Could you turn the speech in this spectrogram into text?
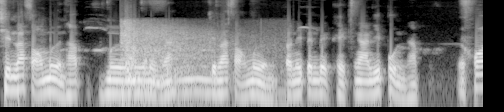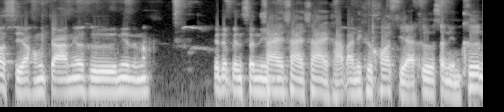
ชิ้นละสองหมื่นครับ มือมือหนึ่งนะอืมชิ้นละสองหมื่นตอนนี้เป็นเบรกเทคงานญี่ปุ่นครับแต่ข้อเสียของจานนี้ก็คือนี่แหละเนาะ ก็จะเป็นสนิมใช่ใช่ใช่ครับ อันนี้คือข้อเสียคือสนิมขึ้น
